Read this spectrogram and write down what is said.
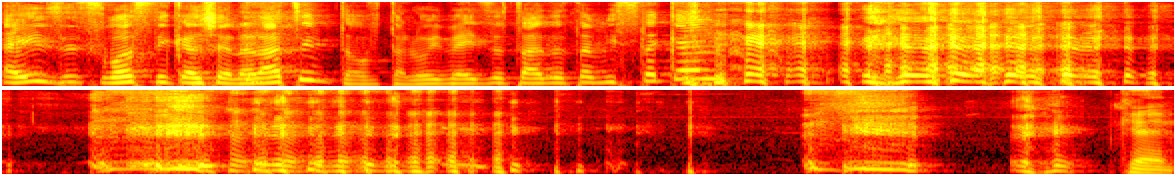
האם זה סווסטיקה של הנאצים? טוב, תלוי מאיזה צד אתה מסתכל. כן,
